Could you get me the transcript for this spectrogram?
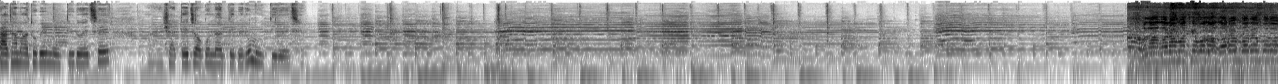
রাধা মাধবের মূর্তি রয়েছে আর সাথে জগন্নাথ দেবেরও মূর্তি রয়েছে। আছে বলো, গরম গরম বলো।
